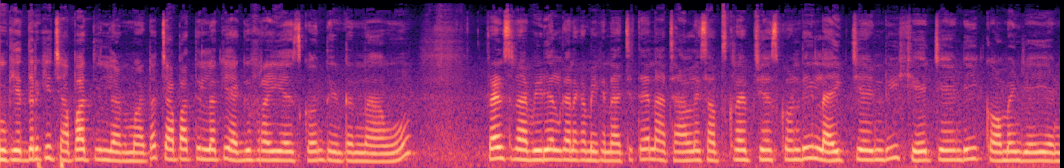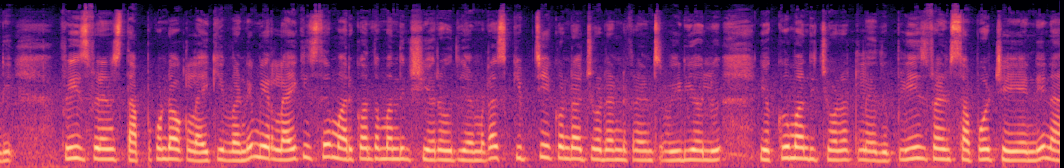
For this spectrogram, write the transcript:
ఇంకిద్దరికి చపాతీలు అనమాట చపాతీల్లోకి ఎగ్ ఫ్రై చేసుకొని తింటున్నాము. ఫ్రెండ్స్ నా వీడియోలు కనుక మీకు నచ్చితే నా ఛానల్ని సబ్స్క్రైబ్ చేసుకోండి. లైక్ చేయండి షేర్ చేయండి కామెంట్ చేయండి. ప్లీజ్ ఫ్రెండ్స్ తప్పకుండా ఒక లైక్ ఇవ్వండి. మీరు లైక్ ఇస్తే మరికొంతమందికి షేర్ అవుతాయి అనమాట స్కిప్ చేయకుండా చూడండి ఫ్రెండ్స్ వీడియోలు. ఎక్కువ మంది చూడట్లేదు. ప్లీజ్ ఫ్రెండ్స్ సపోర్ట్ చేయండి నా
